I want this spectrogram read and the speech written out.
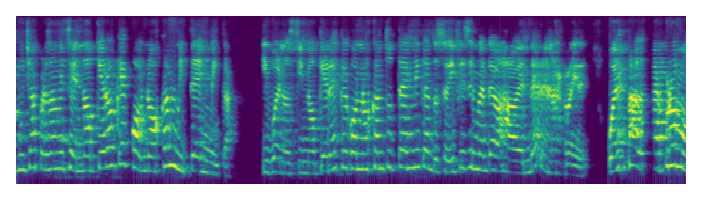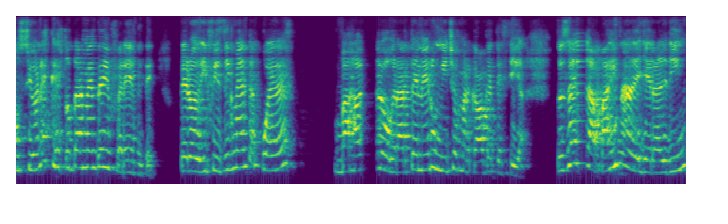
muchas personas que me dicen, no quiero que conozcan mi técnica. Y bueno, si no quieres que conozcan tu técnica, entonces difícilmente vas a vender en las redes. Puedes pagar promociones, que es totalmente diferente, pero difícilmente puedes, vas a lograr tener un nicho de mercado que te siga. Entonces, la página de Geraldine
